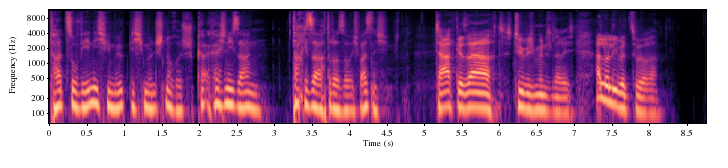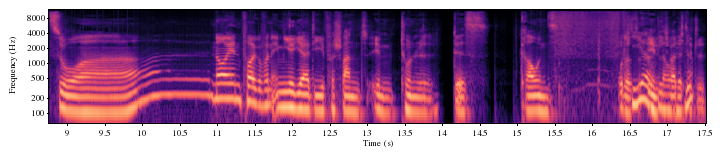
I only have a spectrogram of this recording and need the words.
tat so wenig wie möglich münchnerisch. Kann, kann ich nicht sagen. Tag gesagt oder so, ich weiß nicht. Tag gesagt, typisch münchnerisch. Hallo, liebe Zuhörer. Zur neuen Folge von Emilia, die verschwand im Tunnel des Grauens. Oder Vier, so ähnlich war der ne? Titel.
